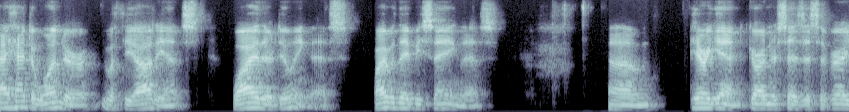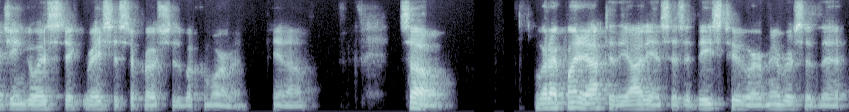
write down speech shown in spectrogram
I had to wonder with the audience why they're doing this. Why would they be saying this? Um, here again, Gardner says it's a very jingoistic, racist approach to the Book of Mormon, you know. So what I pointed out to the audience is that these two are members of the,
